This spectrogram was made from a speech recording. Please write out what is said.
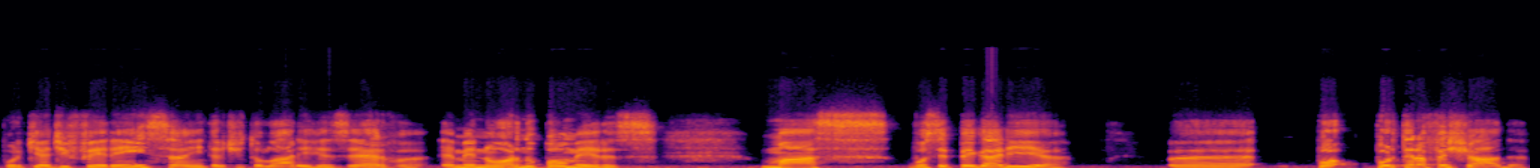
porque a diferença entre titular e reserva é menor no Palmeiras. Mas você pegaria uh, porteira fechada,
